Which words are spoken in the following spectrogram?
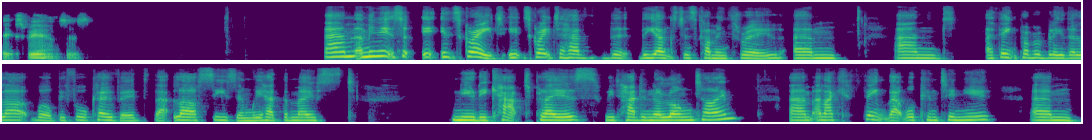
experiences? Um, I mean, it's it's great. It's great to have the the youngsters coming through, um, and I think probably the last well before COVID, that last season we had the most newly capped players we'd had in a long time. Um, and I think that will continue um,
